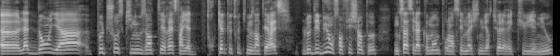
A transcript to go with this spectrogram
Euh, Là-dedans, il y a peu de choses qui nous intéressent. Enfin, il y a quelques trucs qui nous intéressent. Le début, on s'en fiche un peu. Donc ça, c'est la commande pour lancer une machine virtuelle avec QEMU.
